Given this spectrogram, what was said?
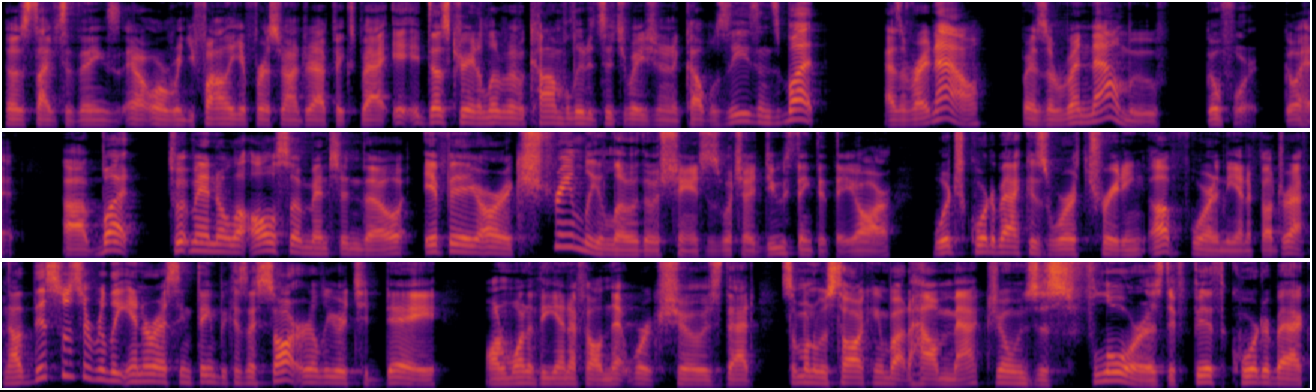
Those types of things, or when you finally get first round draft picks back, it, it does create a little bit of a convoluted situation in a couple seasons. But as of right now, as a run now move, go for it. Go ahead. Uh, but Twitman Nola also mentioned, though, if they are extremely low, those chances, which I do think that they are, which quarterback is worth trading up for in the NFL draft. Now, this was a really interesting thing because I saw earlier today on one of the NFL network shows that someone was talking about how Mac Jones's floor as the fifth quarterback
